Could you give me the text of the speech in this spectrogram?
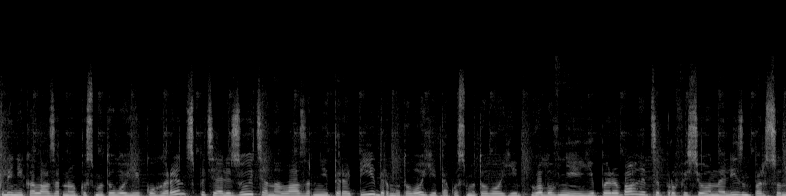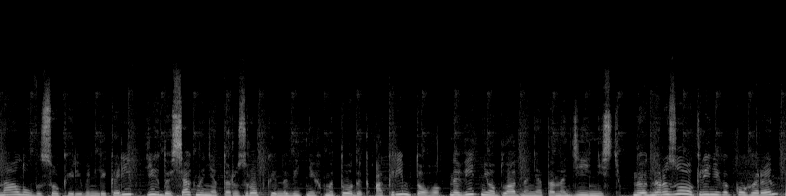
Клініка лазерної косметології Когерент спеціалізується на лазерній терапії, дерматології та косметології. Головні її переваги це професіоналізм персоналу, високий рівень лікарів, їх досягнення та розробки новітніх методик. А крім того, новітнє обладнання та надійність. Неодноразово клініка Когерент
